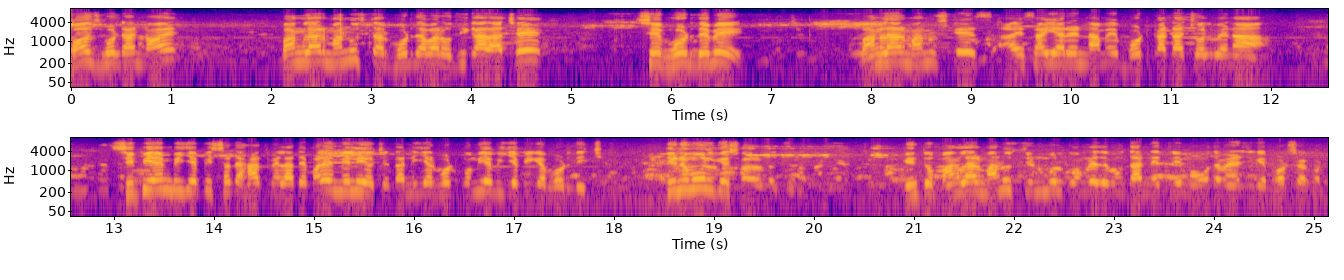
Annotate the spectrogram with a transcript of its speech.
ফলস ভোটার নয়, বাংলার মানুষ তার ভোট দেওয়ার অধিকার আছে, সে ভোট দেবে। বাংলার মানুষকে এসআইআর এর নামে ভোট কাটা চলবে না। সিপিএম বিজেপির সাথে হাত মেলাতে পারে মেলিয়েছে তার নিজের ভোট কমিয়ে বিজেপিকে ভোট দিচ্ছে। তৃণমূলকে সরানোর জন্য। কিন্তু বাংলার মানুষ তৃণমূল কংগ্রেস এবং তার নেত্রী মমতা ব্যানার্জিকে ভরসা করে।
